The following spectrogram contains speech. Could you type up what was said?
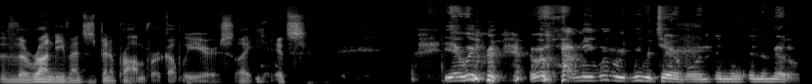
the run defense has been a problem for a couple years. Like it's yeah, we were. I mean, we were we were terrible in, in the in the middle.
